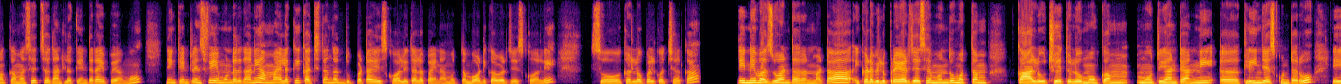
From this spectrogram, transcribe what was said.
మక్కా మసీద్. సో, దాంట్లోకి ఎంటర్ అయిపోయాము. ఇంక ఎంట్రన్స్ ఫీ ఏమి ఉండదు కానీ అమ్మాయిలకి ఖచ్చితంగా దుప్పటా వేసుకోవాలి తలపైన. మొత్తం బాడీ కవర్ చేసుకోవాలి సో, ఇక్కడ లోపలికి వచ్చాక దీన్ని వజు అంటారనమాట. ఇక్కడ వీళ్ళు ప్రేయర్ చేసే ముందు మొత్తం కాలు చేతులు, ముఖం, మూతి అంటే అన్నీ క్లీన్ చేసుకుంటారు ఈ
